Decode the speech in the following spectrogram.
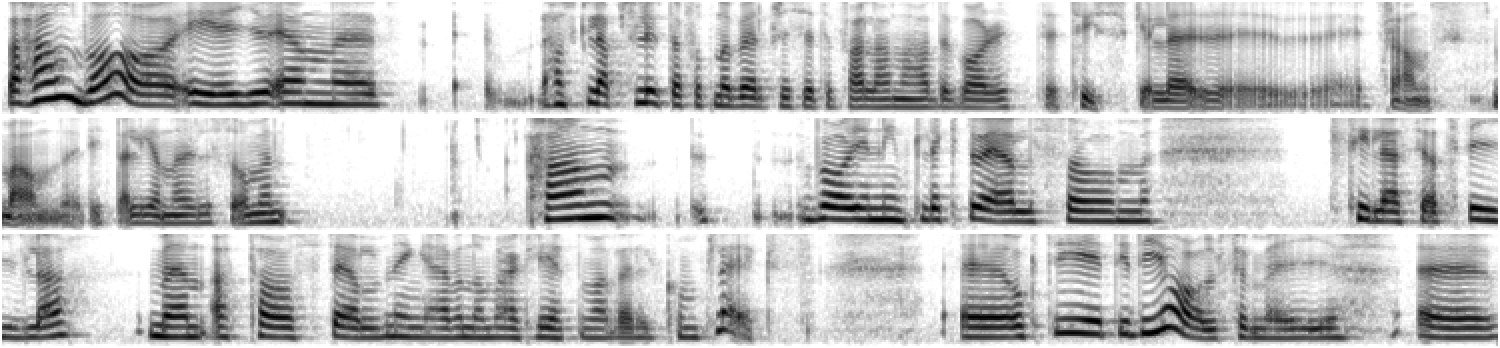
Vad han var är ju en... Han skulle absolut ha fått Nobelpriset ifall han hade varit eh, tysk eller eh, fransman eller italienare eller så. Men han eh, var ju en intellektuell som tillät sig att tvivla men att ta ställning även om verkligheten var väldigt komplex. Eh, och det är ett ideal för mig. Eh,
